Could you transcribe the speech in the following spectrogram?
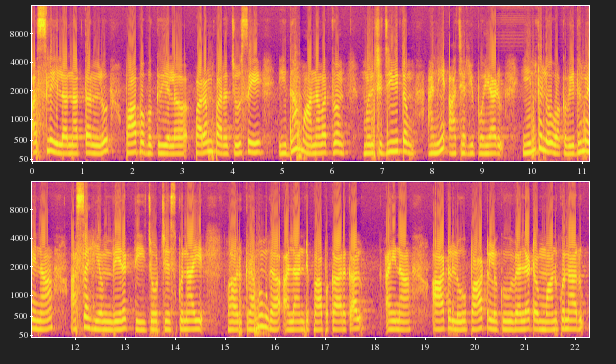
అశ్లీల నర్తనలు పాపపు క్రియల పరంపర చూసి ఇదా మానవత్వం మనిషి జీవితం అని ఆశ్చర్యపోయాడు. ఇంతలో ఒక విధమైన అసహ్యం విరక్తి చోటు చేసుకున్నాయి. వారు క్రమంగా అలాంటి పాపకారకాలు అయిన ఆటలు పాటలకు వెళ్ళటం మానుకున్నారు.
